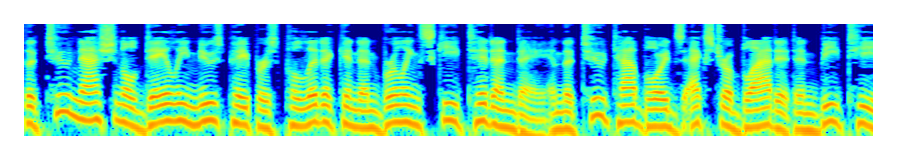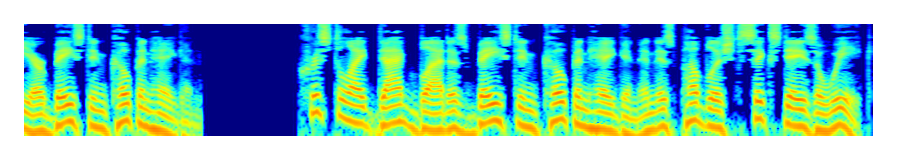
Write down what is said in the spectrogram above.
The two national daily newspapers Politiken and Berlingske Tidende and the two tabloids Extra Bladet and BT are based in Copenhagen. Kristeligt Dagblad is based in Copenhagen and is published six days a week.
